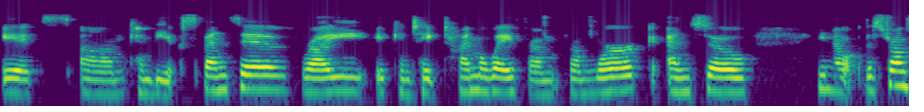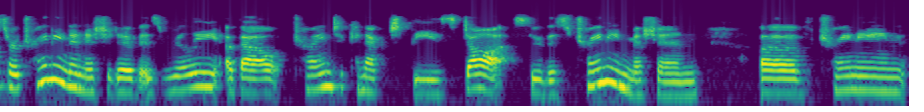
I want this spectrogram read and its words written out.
It's um, can be expensive, right? It can take time away from from work, and so you know, the Strong Star Training Initiative is really about trying to connect these dots through this training mission of training,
